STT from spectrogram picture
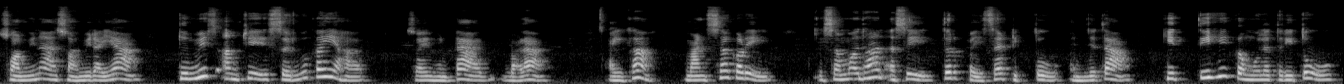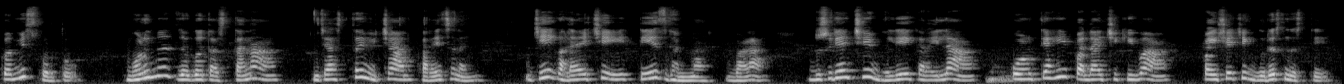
स्वामीना स्वामीराया तुम्हीच आमचे सर्व काही आहात. स्वामी म्हणतात बाळा ऐका माणसाकडे समाधान असेल तर पैसा टिकतो अन्यथा कितीही कमवला तरी तो कमीच पडतो. म्हणूनच जगत असताना जास्त विचार करायचा नाही. जे घडायचे तेच घडणार बाळा. दुसऱ्याचे भले करायला कोणत्याही पदाची किंवा पैशाची गरज नसते.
